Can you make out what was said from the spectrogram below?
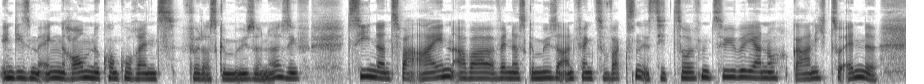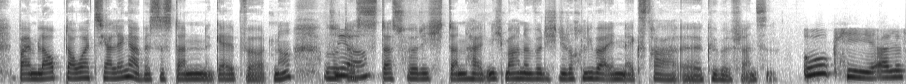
in diesem engen Raum eine Konkurrenz für das Gemüse. Ne? Sie ziehen dann zwar ein, aber wenn das Gemüse anfängt zu wachsen, ist die Tulpenzwiebel ja noch gar nicht zu Ende. Beim Laub dauert es ja länger, bis es dann gelb wird. Ne? Also Ja. das, das würde ich dann halt nicht machen. Dann würde ich die doch lieber in einen extra äh, Kübel pflanzen. Okay, alles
